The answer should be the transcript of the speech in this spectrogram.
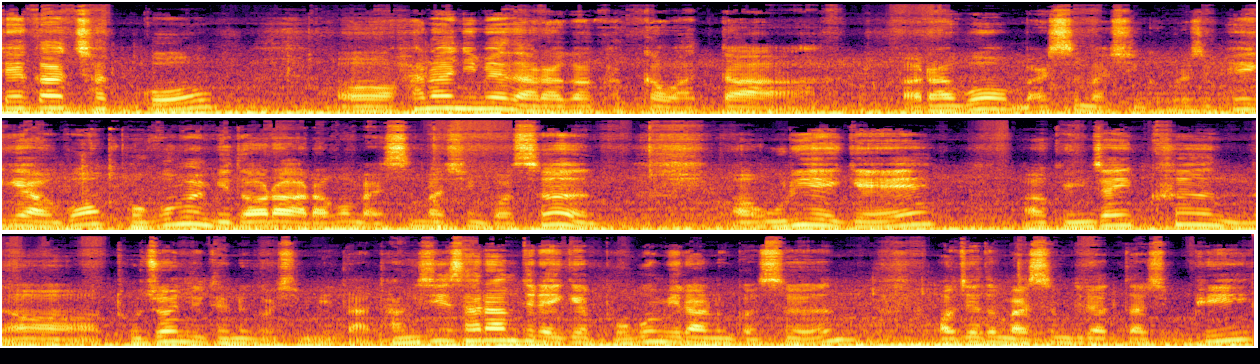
때가 찼고 어, 하나님의 나라가 가까웠다. 라고 말씀하신 것. 그래서 회개하고 복음을 믿어라 라고 말씀하신 것은 어, 우리에게 어, 굉장히 큰 어, 도전이 되는 것입니다. 당시 사람들에게 복음이라는 것은 어제도 말씀드렸다시피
